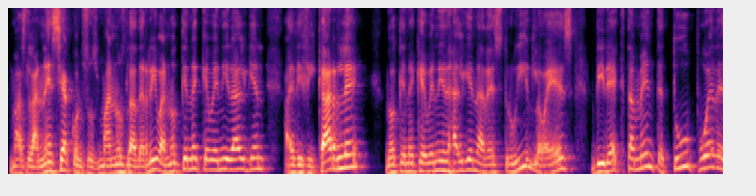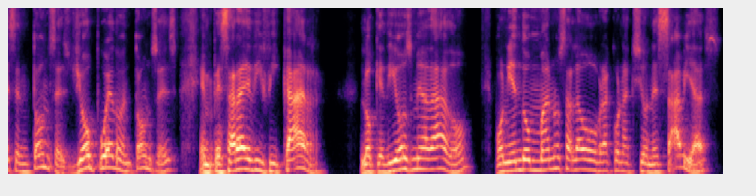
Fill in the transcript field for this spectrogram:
mas la necia con sus manos la derriba. No tiene que venir alguien a edificarle no tiene que venir alguien a destruirlo, es directamente. Tú puedes entonces, yo puedo entonces empezar a edificar lo que Dios me ha dado poniendo manos a la obra con acciones sabias.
